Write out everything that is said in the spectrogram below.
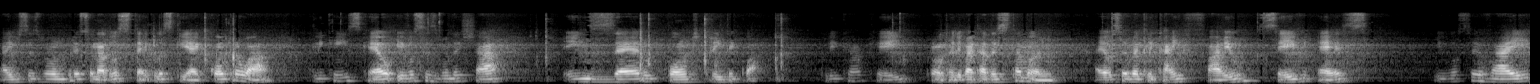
Aí vocês vão pressionar duas teclas, que é Ctrl A, clique em Scale e vocês vão deixar em 0.34. Clique em OK. Pronto, ele vai estar desse tamanho. Aí você vai clicar em File, Save As, e você vai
